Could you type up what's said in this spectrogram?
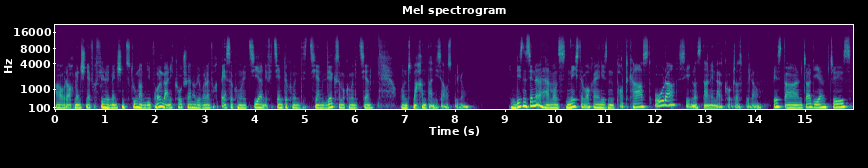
äh, oder auch Menschen, die einfach viel mit Menschen zu tun haben, die wollen gar nicht Coach werden, aber die wollen einfach besser kommunizieren, effizienter kommunizieren, wirksamer kommunizieren und machen dann diese Ausbildung. In diesem Sinne hören wir uns nächste Woche in diesem Podcast oder sehen uns dann in der Coach-Ausbildung. Bis dann, ciao dir, tschüss.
